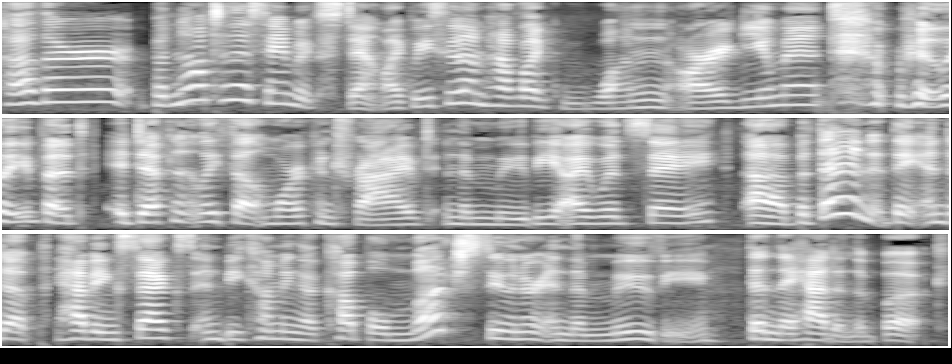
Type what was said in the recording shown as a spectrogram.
other, but not to the same extent. Like we see them have like one argument, really, but it definitely felt more contrived in the movie, I would say. Uh, but then they end up having sex and becoming a couple much sooner in the movie than they had in the book.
